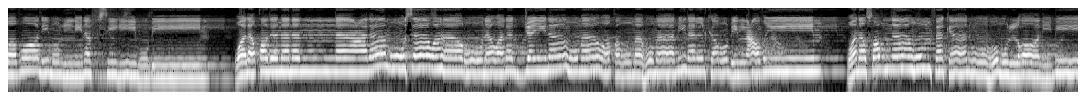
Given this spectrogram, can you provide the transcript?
وظالم لنفسه مبين ولقد مننا على موسى وهارون ونجيناهما وقومهما من الكرب العظيم ونصرناهم فكانوا هم الغالبين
